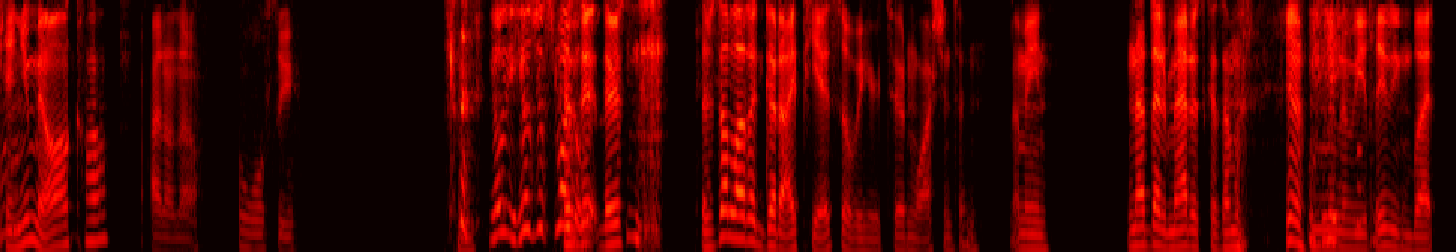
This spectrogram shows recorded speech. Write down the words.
Can you mail alcohol? I don't know. We'll see. He'll, he'll just smuggle it. there's there's a lot of good IPAs over here too in Washington. I mean, not that it matters because I'm I'm gonna be leaving, but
